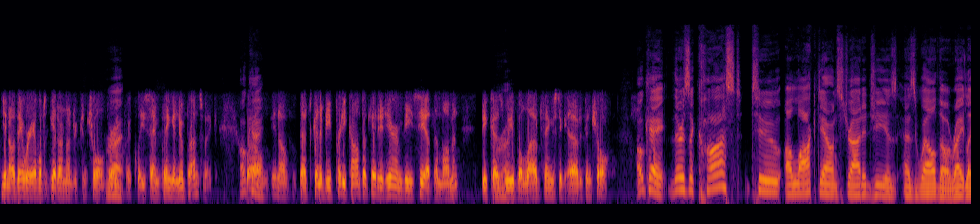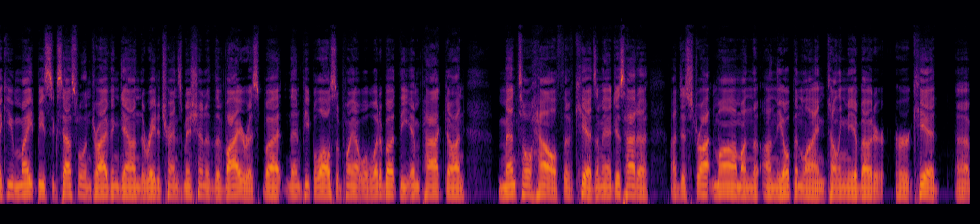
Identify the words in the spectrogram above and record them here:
you know, they were able to get it under control very right. quickly. Same thing in New Brunswick. Okay. Well, you know, that's going to be pretty complicated here in BC at the moment because right. we've allowed things to get out of control. Okay, there's a cost to a lockdown strategy as as well though, right? Like you might be successful in driving down the rate of transmission of the virus, but then people also point out, well, what about the impact on mental health of kids? I mean, I just had a, a distraught mom on the on the open line telling me about her her kid uh,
